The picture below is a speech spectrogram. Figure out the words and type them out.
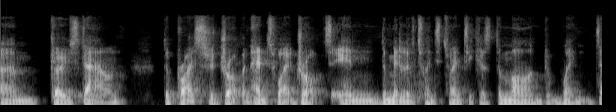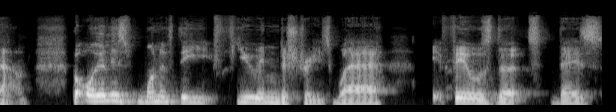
um, goes down, the price should drop, and hence why it dropped in the middle of 2020 because demand went down. But oil is one of the few industries where it feels that there's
